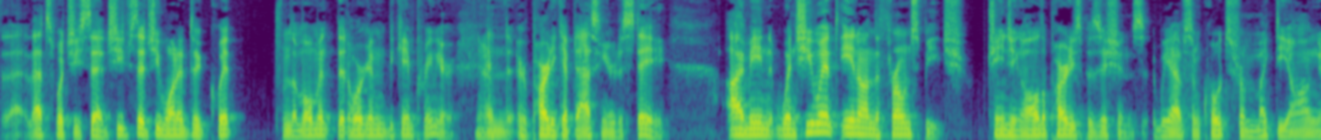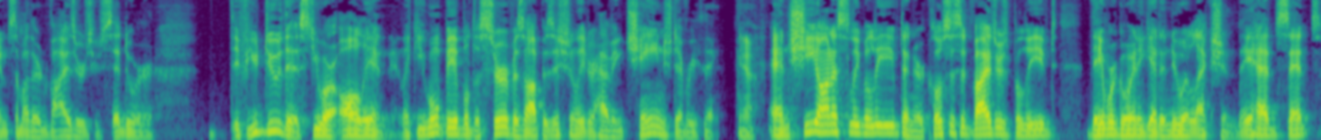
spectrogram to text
th- that's what she said. She said she wanted to quit from the moment that Horgan became premier, Yeah. and her party kept asking her to stay. I mean, when she went in on the throne speech, changing all the party's positions, we have some quotes from Mike de Jong and some other advisors who said to her, if you do this, you are all in. Like you won't be able to serve as opposition leader having changed everything. Yeah. And she honestly believed, and her closest advisors believed, they were going to get a new election. They had sent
